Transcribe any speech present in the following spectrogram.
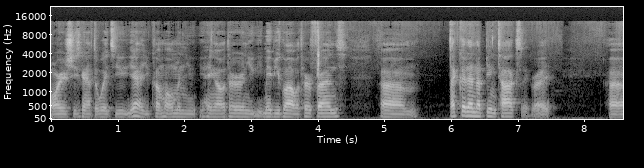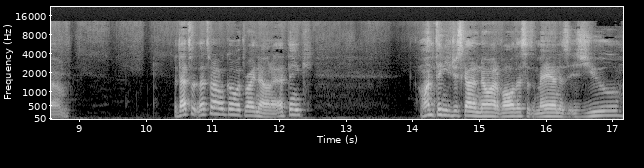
or she's going to have to wait till you, yeah, you come home and you, you hang out with her and you maybe you go out with her friends. Um, that could end up being toxic, right? Um, but that's what that's what I would go with right now. And I, I think one thing you just got to know out of all this as a man is is you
